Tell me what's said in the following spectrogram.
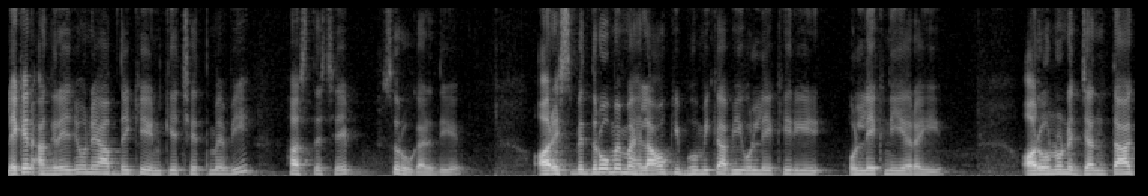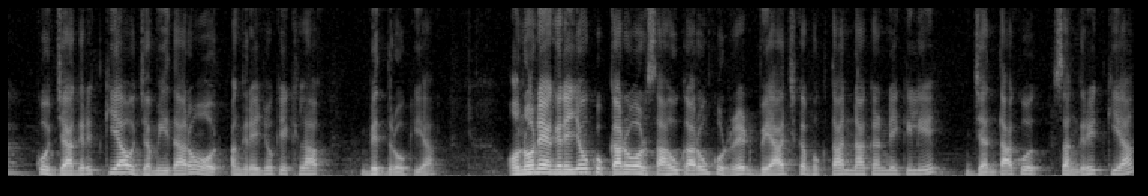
लेकिन अंग्रेज़ों ने आप देखिए, इनके क्षेत्र में भी हस्तक्षेप शुरू कर दिए। और इस विद्रोह में महिलाओं की भूमिका भी उल्लेखनीय रही। और उन्होंने जनता को जागृत किया और जमींदारों और अंग्रेज़ों के खिलाफ विद्रोह किया। उन्होंने अंग्रेज़ों को कर और साहूकारों को रेड ब्याज का भुगतान न करने के लिए जनता को संग्रहित किया।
